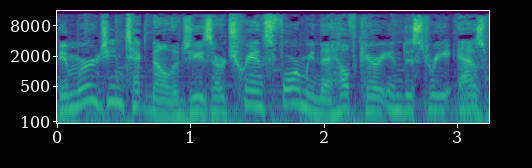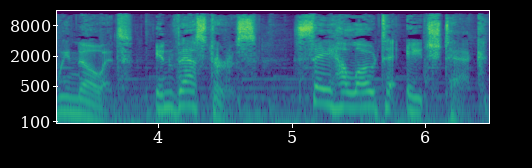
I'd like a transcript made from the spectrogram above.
Emerging technologies are transforming the healthcare industry as we know it. Investors, say hello to H-Tech,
